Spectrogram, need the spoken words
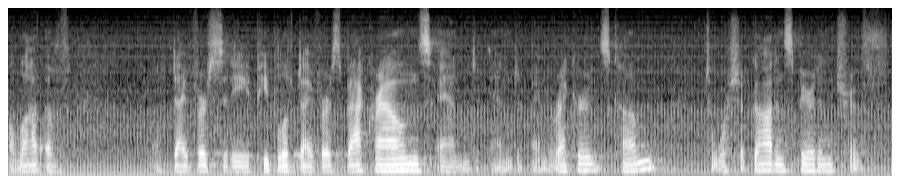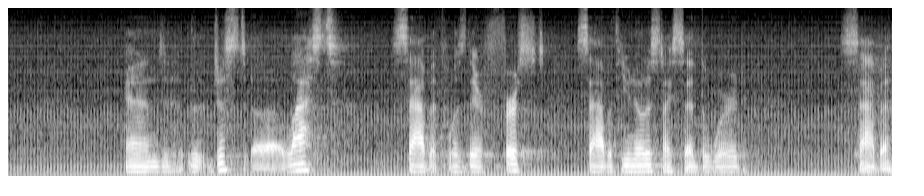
a lot of, of diversity, people of diverse backgrounds and, and, and records come to worship God in spirit and truth. And just uh, last Sabbath was their first Sabbath. You noticed I said the word Sabbath.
